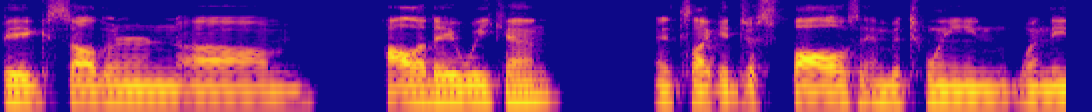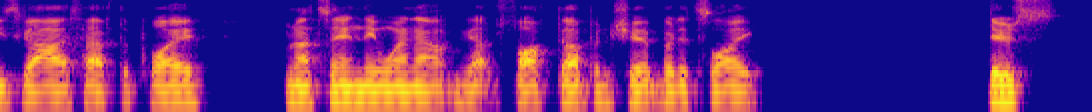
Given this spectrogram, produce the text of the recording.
big southern um holiday weekend. It's like it just falls in between when these guys have to play. I'm not saying they went out and got fucked up and shit, but it's like there's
